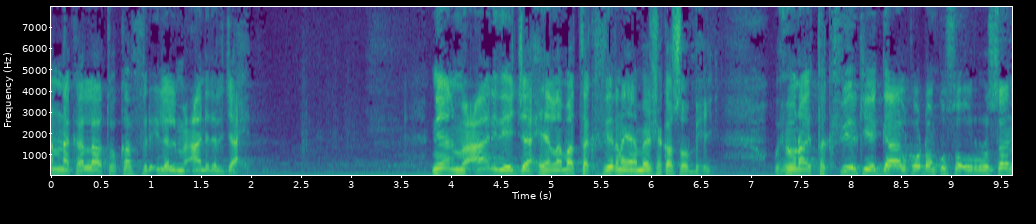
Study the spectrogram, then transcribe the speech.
annaka laa tukafir ila almucaanid aljaaxid ninaan mucaanid ee jaaxidan lama takfirinaya meesha ka soo bixi. Wuxuuna takfiirkiiyo gaalkao dhan ku soo urursan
